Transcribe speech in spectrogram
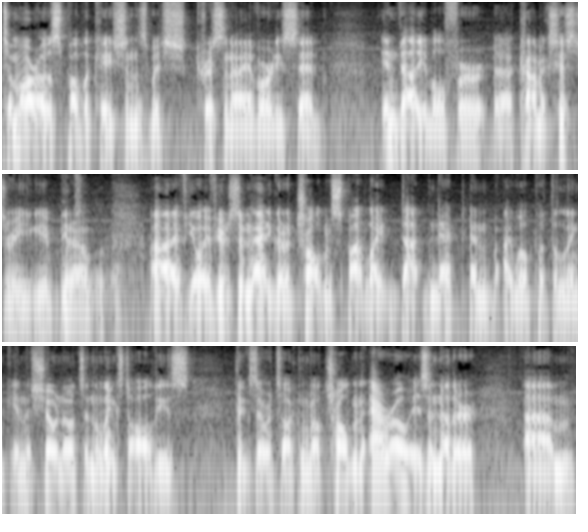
TwoMorrows publications, which Chris and I have already said invaluable for uh, comics history. You, you know, uh, if you if you're interested in that, you go to charltonspotlight.net, and I will put the link in the show notes and the links to all these things that we're talking about. Charlton Arrow is another, um,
